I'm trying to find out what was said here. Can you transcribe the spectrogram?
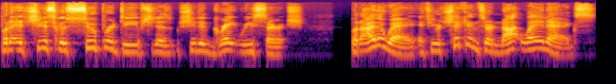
But it, she just goes super deep. She does. She did great research. But either way, if your chickens are not laying eggs,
